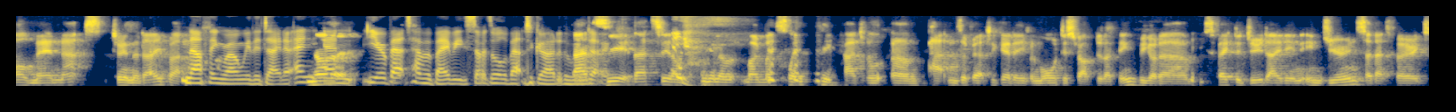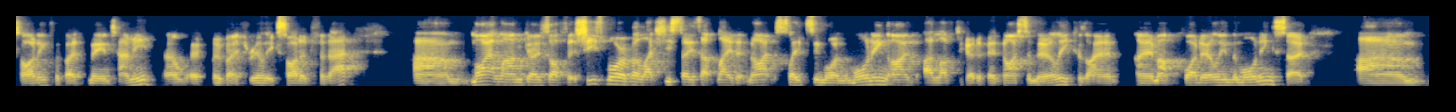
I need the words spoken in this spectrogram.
old man naps during the day. But nothing wrong with a day nap. And, no, and, you're about to have a baby, so it's all about to go out of the window. That's it. That's it. I'm my, my sleeping um, pattern's about to get even more disrupted. I think we got a um, expected due date in in June, so that's very exciting for both me and Tammy. Um, we're, we're both really excited for that. Um, my alarm goes off. She's more of a like she stays up late at night, sleeps in more in the morning. I, I love to go to bed nice and early because I am I am up quite early in the morning. So um,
